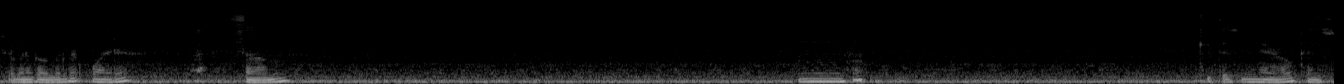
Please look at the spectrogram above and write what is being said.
So we're gonna go a little bit wider. Thumb. Mm. Mm-hmm. Keep this narrow because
